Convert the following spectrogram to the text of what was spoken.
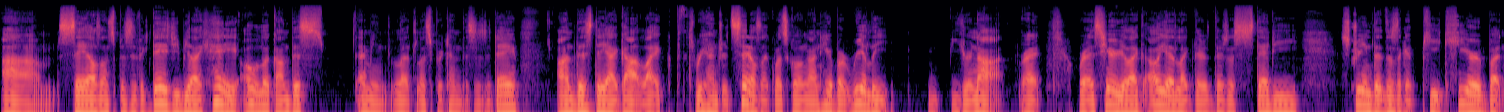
um, sales on specific days. You'd be like, hey, oh look on this. I mean, let let's pretend this is a day on this day I got like 300 sales, like what's going on here? But really, you're not, right? Whereas here, you're like, oh yeah, like there's there's a steady stream that there's like a peak here, but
